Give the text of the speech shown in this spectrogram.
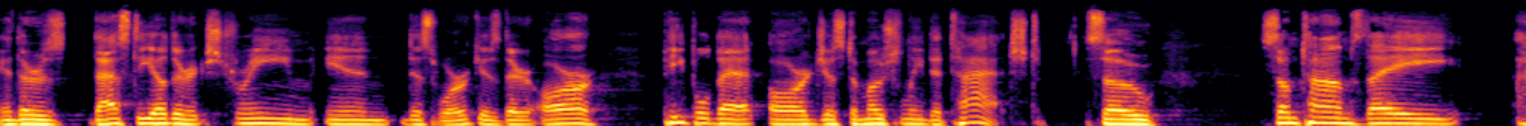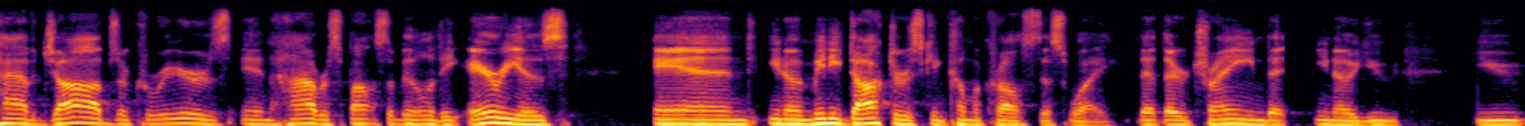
And there's that's the other extreme in this work is there are people that are just emotionally detached. So sometimes they have jobs or careers in high responsibility areas and you know many doctors can come across this way that they're trained that you know you you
